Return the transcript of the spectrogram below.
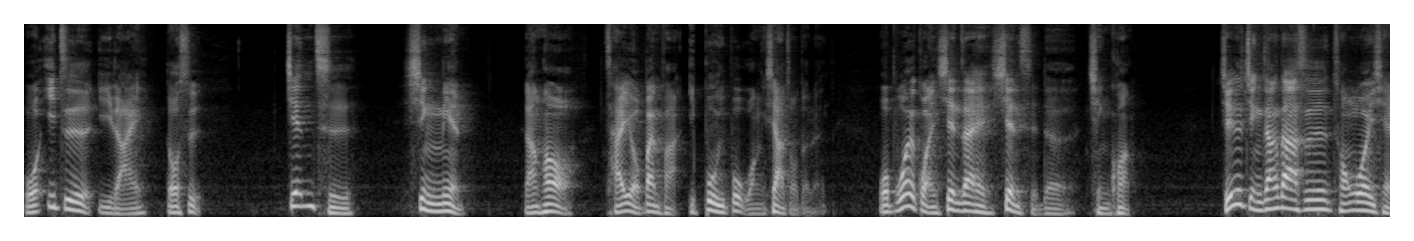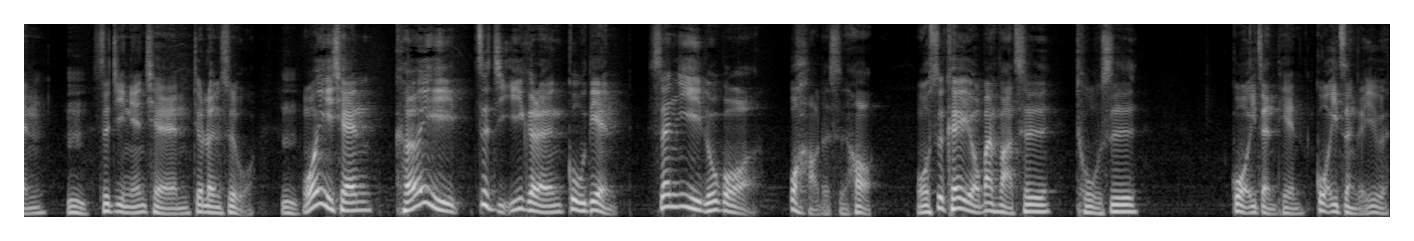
我一直以来都是坚持信念，然后才有办法一步一步往下走的人。我不会管现在现实的情况。其实紧张大师从我以前，嗯，十几年前就认识我，嗯，我以前可以自己一个人顾店，生意如果不好的时候，我是可以有办法吃吐司过一整天，过一整个月，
